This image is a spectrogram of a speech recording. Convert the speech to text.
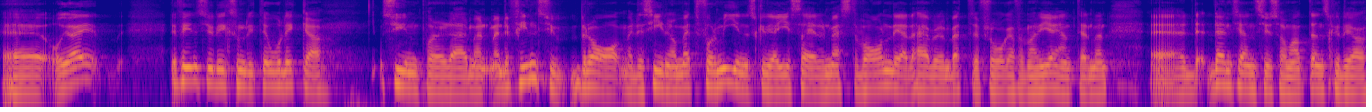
eh, och jag är, det finns ju liksom lite olika syn på det där. Men, men det finns ju bra mediciner och Metformin skulle jag gissa är den mest vanliga. Det här är väl en bättre fråga för Maria egentligen. Men eh, den känns ju som att den skulle jag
